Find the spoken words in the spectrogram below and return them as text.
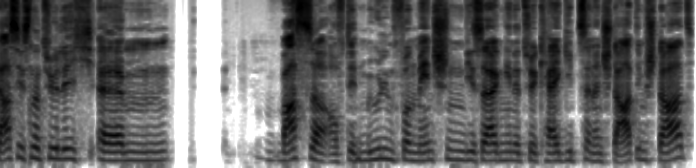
Das ist natürlich ähm, Wasser auf den Mühlen von Menschen, die sagen, in der Türkei gibt es einen Staat im Staat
